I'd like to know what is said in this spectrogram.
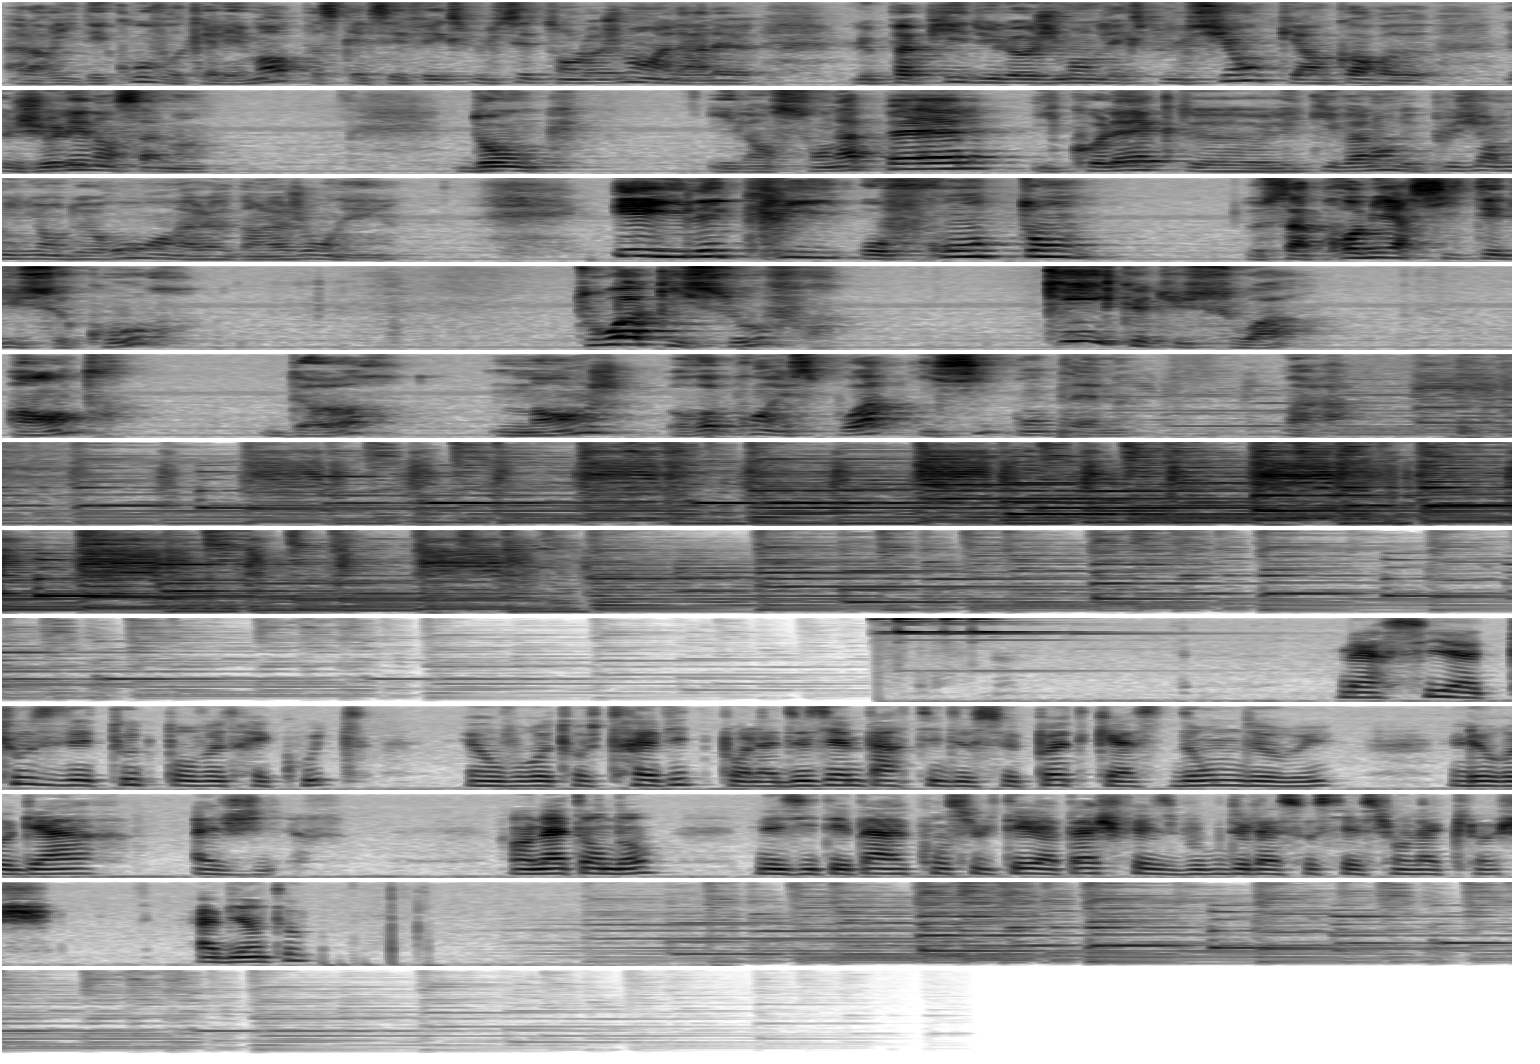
Alors il découvre qu'elle est morte parce qu'elle s'est fait expulser de son logement. Elle a le, papier du logement de l'expulsion qui est encore euh, gelé dans sa main. Donc il lance son appel, il collecte euh, l'équivalent de plusieurs millions d'euros dans la journée. Hein. Et il écrit au fronton de sa première cité du secours, Toi qui souffres, qui que tu sois, entre, dors, mange, reprends espoir, ici on t'aime. Voilà. Merci à tous et toutes pour votre écoute et on vous retrouve très vite pour la deuxième partie de ce podcast d'Onde de rue, Le regard agir. En attendant, n'hésitez pas à consulter la page Facebook de l'association La Cloche. À bientôt!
